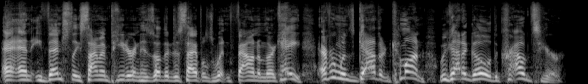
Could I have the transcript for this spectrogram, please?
And eventually, Simon Peter and his other disciples went and found him. They're like, hey, everyone's gathered. Come on, we got to go. The crowd's here.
